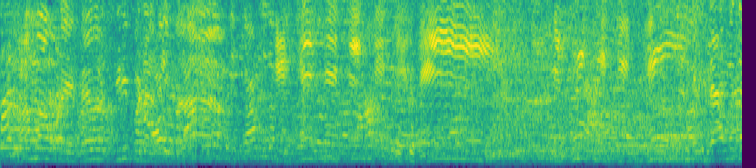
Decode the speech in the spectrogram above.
பாரு. மாமாவுடைய ஃபேவரட் சிரிப்பு என்ன தெரியுமா? காமெடி, காமெடி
